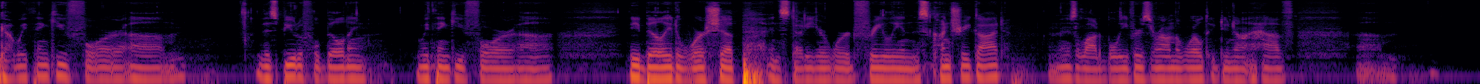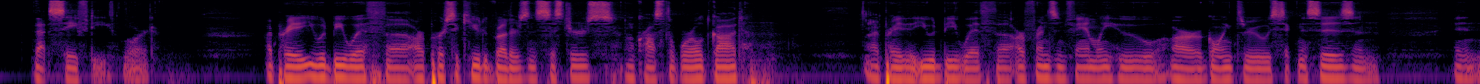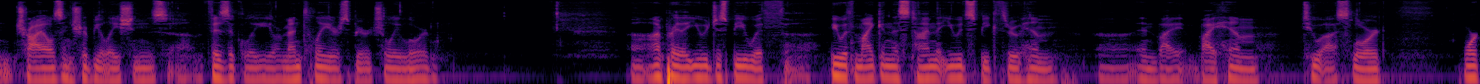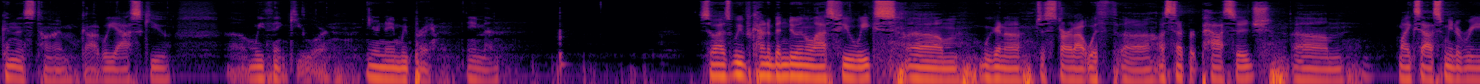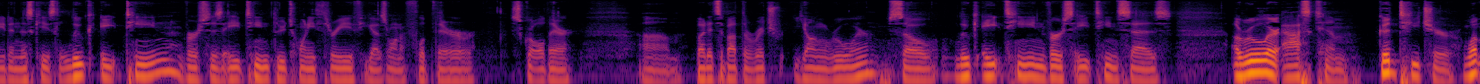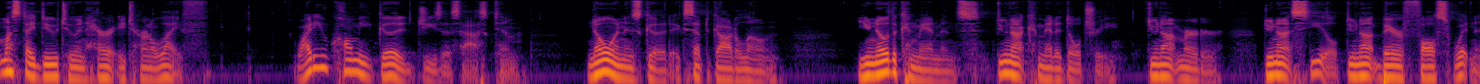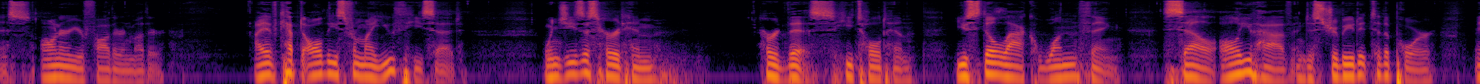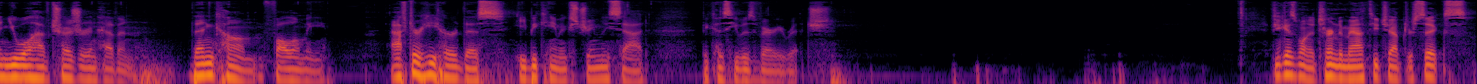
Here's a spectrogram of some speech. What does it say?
God, we thank you for um, this beautiful building. We thank you for uh, the ability to worship and study your word freely in this country, God. And there's a lot of believers around the world who do not have um, that safety, Lord. I pray that you would be with uh, our persecuted brothers and sisters across the world, God. I pray that you would be with uh, our friends and family who are going through sicknesses and and trials and tribulations, uh, physically or mentally or spiritually, Lord. Uh, I pray that you would just be with uh, be with Mike in this time, that you would speak through him uh, and by by him to us, Lord. Work in this time, God. We ask you. Um, we thank you, Lord. In your name we pray. Amen. So, as we've kind of been doing the last few weeks, um, we're going to just start out with uh, a separate passage. Um, Mike's asked me to read, in this case, Luke 18, verses 18 through 23, if you guys want to flip there or scroll there. Um, but it's about the rich young ruler. So, Luke 18, verse 18 says, A ruler asked him, Good teacher, what must I do to inherit eternal life? Why do you call me good? Jesus asked him. No one is good except God alone. You know the commandments do not commit adultery, do not murder, do not steal, do not bear false witness, honor your father and mother. I have kept all these from my youth, he said. When Jesus heard him, heard this, he told him, You still lack one thing. Sell all you have and distribute it to the poor, and you will have treasure in heaven. Then come, follow me. After he heard this, he became extremely sad because he was very rich. If you guys want to turn to Matthew chapter 6,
